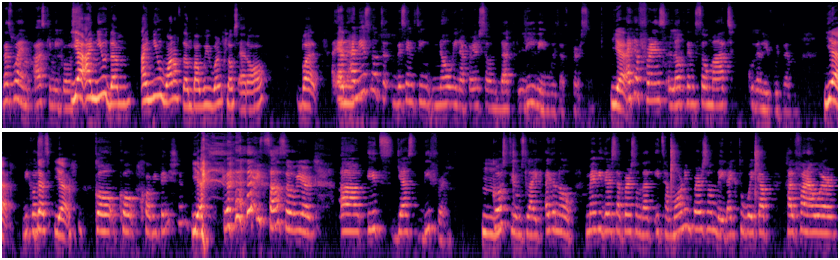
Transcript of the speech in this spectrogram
that's why I'm asking because yeah i knew them i knew one of them but we weren't close at all but and, and- and it's not the same thing knowing a person that living with that person. Yeah. I yeah have friends, love them so much, couldn't live with them yeah because that's yeah co co cohabitation. yeah it sounds so weird. Um, it's just different. Mm. costumes like i don't know maybe there's a person that it's a morning person they like to wake up half an hour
